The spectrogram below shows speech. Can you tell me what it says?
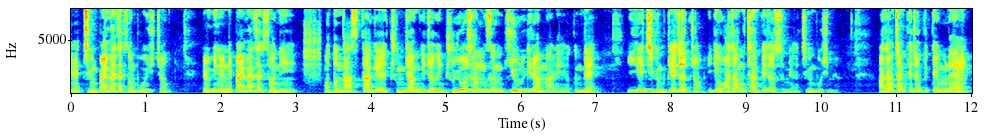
예, 지금 빨간색 선 보이시죠? 여기는 이 빨간색 선이 어떤 나스닥의 중장기적인 주요 상승 기울기란 말이에요. 근데 이게 지금 깨졌죠. 이게 와장창 깨졌습니다. 지금 보시면. 와장창 깨졌기 때문에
